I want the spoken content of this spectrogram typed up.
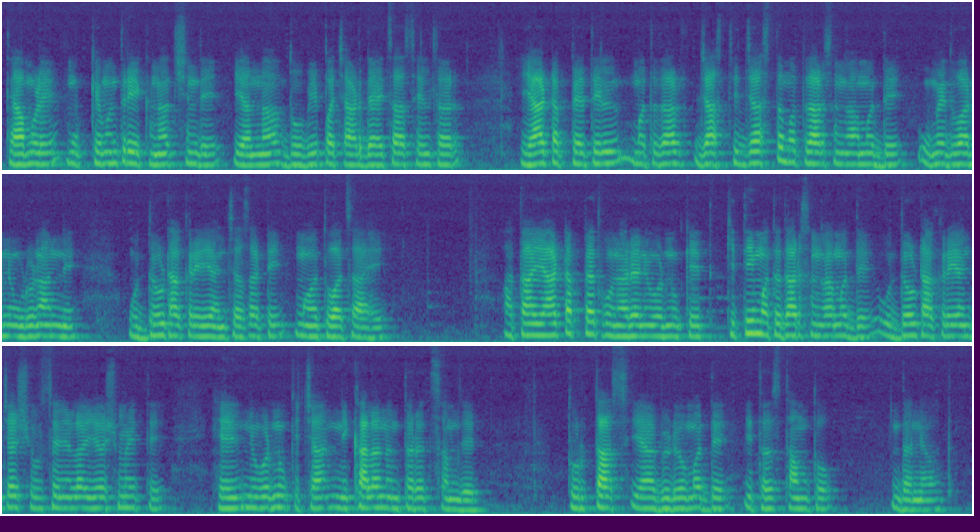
त्यामुळे मुख्यमंत्री एकनाथ शिंदे यांना धोबी पछाड द्यायचा असेल तर या टप्प्यातील मतदार जास्तीत जास्त मतदारसंघामध्ये उमेदवार निवडून आणणे उद्धव ठाकरे यांच्यासाठी महत्त्वाचं आहे. आता या टप्प्यात होणाऱ्या निवडणुकीत किती मतदारसंघामध्ये उद्धव ठाकरे यांच्या शिवसेनेला यश मिळते हे निवडणुकीच्या निकालानंतरच समजेल. तुर्तास या व्हिडिओमध्ये इथंच थांबतो. धन्यवाद.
